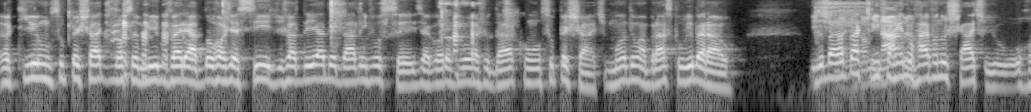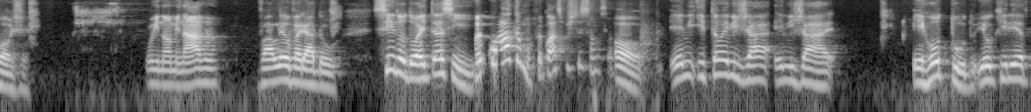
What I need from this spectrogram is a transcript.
Aqui um superchat do nosso amigo vereador Roger Cid. Já dei a dedada em vocês e agora eu vou ajudar com o superchat. Mandem um abraço pro Liberal. O Liberal tá aqui fazendo raiva no chat, o, o Roger. O Inominável. Valeu, vereador. Sim, Dudu, então assim. Foi quatro, mano. Foi quatro substituições. Ó, ele, então ele já, ele já errou tudo. E eu queria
